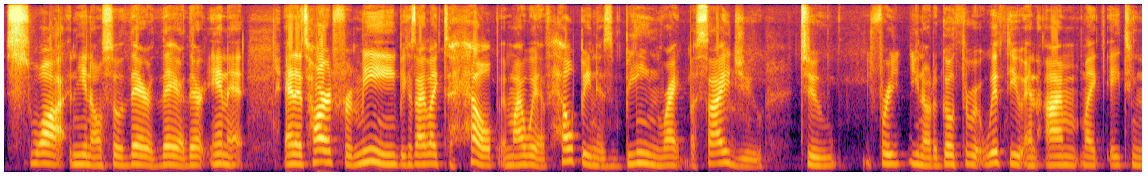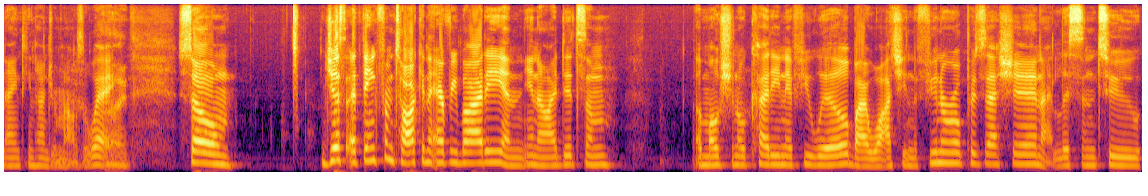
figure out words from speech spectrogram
SWAT. And, you know, so they're there, they're in it. And it's hard for me because I like to help. And my way of helping is being right beside you to, for, you know, to go through it with you. And I'm like 18, 1900 miles away. Right. So just I think from talking to everybody and you know I did some emotional cutting if you will by watching the funeral procession I listened to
